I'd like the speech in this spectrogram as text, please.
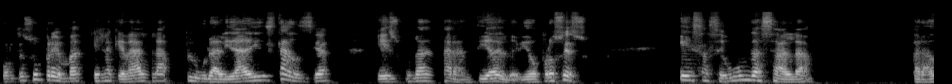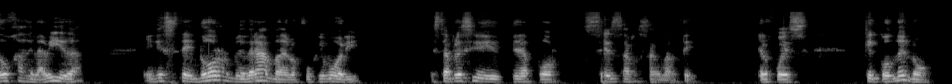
Corte Suprema es la que da la pluralidad de instancia, que es una garantía del debido proceso. Esa segunda sala paradojas de la vida, en este enorme drama de los Fujimori, está presidida por César San Martín, el juez que condenó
